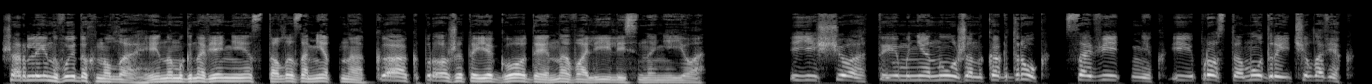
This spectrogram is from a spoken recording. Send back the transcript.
Шарлин выдохнула, и на мгновение стало заметно, как прожитые годы навалились на нее. «И еще ты мне нужен как друг, советник и просто мудрый человек».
